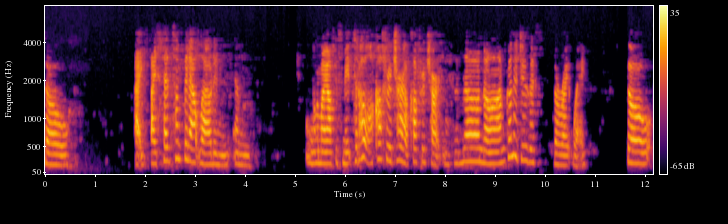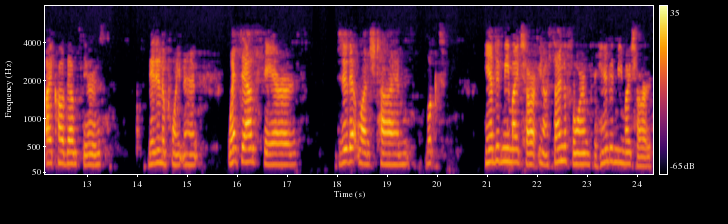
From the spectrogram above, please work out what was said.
So I, I said something out loud and, and one of my office mates said, "Oh, I'll call for your chart. I'll call for your chart." And I said, "No, no, I'm going to do this the right way." So I called downstairs, made an appointment, went downstairs, did it at lunchtime, looked, handed me my chart, you know, I signed the forms, they handed me my chart,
